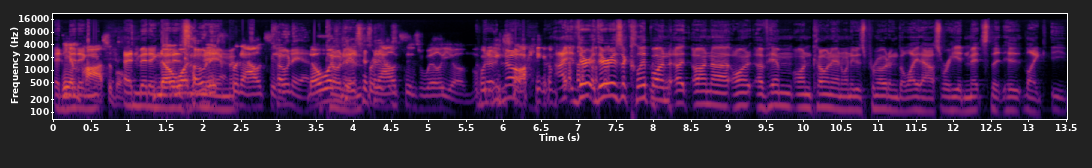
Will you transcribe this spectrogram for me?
admitting Impossible. admitting no that his one name. mispronounces Conan. No one Conan. mispronounces William. What are you no, talking about? I, there, there is a clip on uh, on uh, on of him on Conan when he was promoting the Lighthouse, where he admits that his like he,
